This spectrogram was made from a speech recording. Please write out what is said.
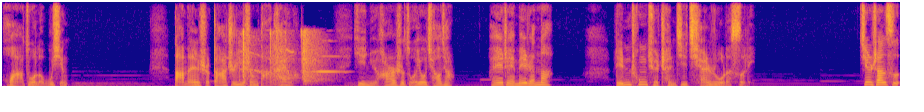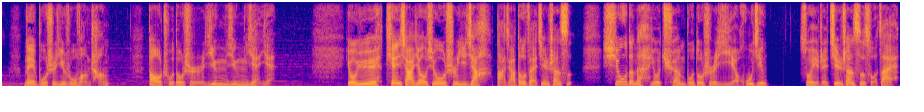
化作了无形。大门是嘎吱一声打开了，一女孩是左右瞧瞧，哎，这也没人呢。林冲却趁机潜入了寺里。金山寺内部是一如往常，到处都是莺莺燕燕。由于天下妖修是一家，大家都在金山寺修的呢，又全部都是野狐精，所以这金山寺所在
